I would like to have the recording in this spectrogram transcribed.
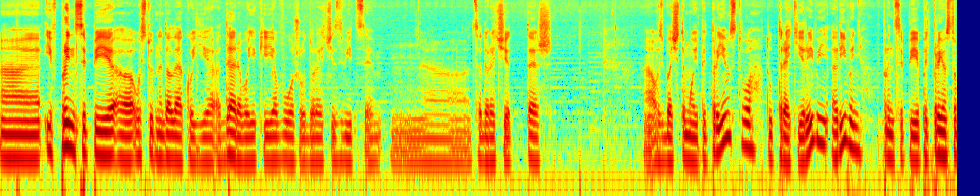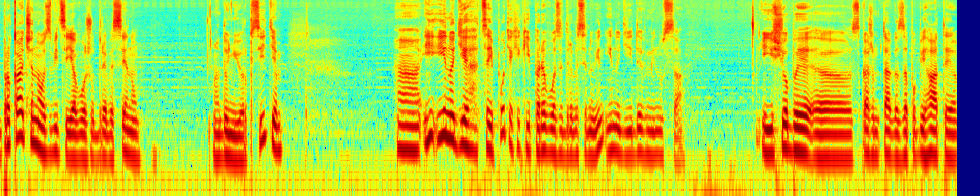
Е, і в принципі, е, ось тут недалеко є дерево, яке я вожу, до речі, звідси. Е, Це, до речі, теж. Ось бачите, моє підприємство. Тут третій рівень. рівень. В принципі, підприємство прокачано. Звідси я вожу древесину до Нью-Йорк Сіті. Е, І іноді цей потяг, який перевозить древесину, він іноді йде в мінуса. І щоб, е, скажімо так, запобігати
